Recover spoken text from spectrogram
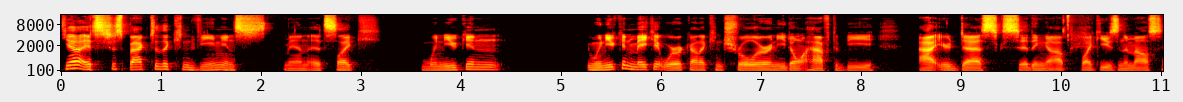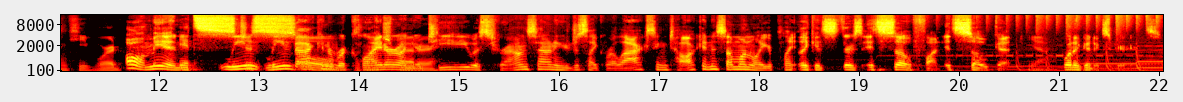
yeah, it's just back to the convenience, man. It's like when you can when you can make it work on a controller and you don't have to be at your desk sitting up like using a mouse and keyboard Oh man, It's lean lean back in a recliner on your. TV with surround sound, and you're just like relaxing, talking to someone while you're playing. Like it's there's it's so fun. It's so good. yeah What a good experience.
